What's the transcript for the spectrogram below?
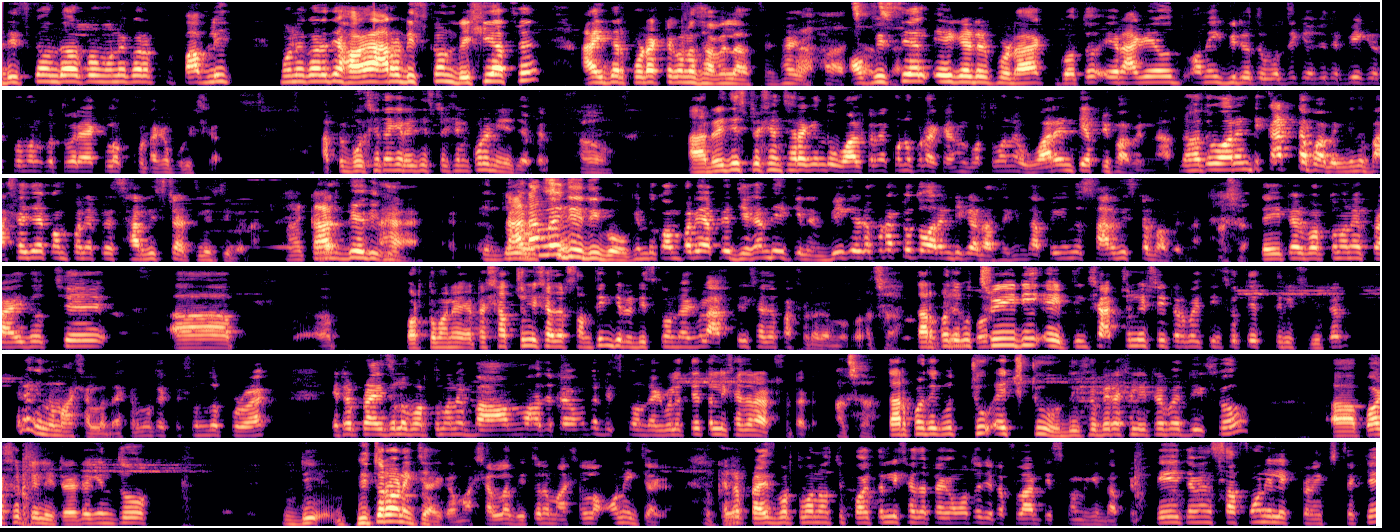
ডিসকাউন্ট দেওয়ার পর মনে করে পাবলিক মনে করে যে হয় আরও ডিসকাউন্ট বেশি আছে আইদার প্রোডাক্টে কোনো ঝামেলা আছে ভাই। অফিসিয়াল এ গ্রেডের প্রোডাক্ট গত এর আগেও অনেক ভিডিওতে বলছে কেউ যদি বি গ্রেড প্রমাণ করতে পারে এক লক্ষ টাকা পুরস্কার আপনি বসে থেকে রেজিস্ট্রেশন করে নিয়ে যাবেন। আর রেজিস্ট্রেশন ছাড়া কিন্তু ওয়ালটনের কোনো প্রোডাক্ট এখন বর্তমানে ওয়ারেন্টি আপনি পাবেন না। আপনি হয়তো ওয়ারেন্টি কার্ডটা পাবেন কিন্তু বাসায় যা কোম্পানি আপনার সার্ভিসটা অ্যাটলিস্ট দিবে না। মানে কার্ড দিয়ে দিবি। হ্যাঁ। কিন্তু কার্ড আমরা দিয়ে দিব কিন্তু কোম্পানি আপনি যেখান দিয়ে কিনেন বি প্রোডাক্ট তো ওয়ারেন্টি কার্ড আছে কিন্তু আপনি কিন্তু সার্ভিসটা পাবেন না। আচ্ছা। তো এটার বর্তমানে প্রাইস হচ্ছে বর্তমানে এটা সাতচল্লিশ হাজার সামথিং যেটা ডিসকাউন্ট রাখবে আটত্রিশ হাজার পাঁচশো টাকার মতো। আচ্ছা তারপর দেখব? থ্রি ডি এইট তিনশো আটচল্লিশ লিটার বাই তিনশো তেত্রিশ লিটার এটা কিন্তু মাসাল্লাহ দেখার মতো একটা সুন্দর প্রোডাক্ট এটার প্রাইস হলো বর্তমানে বাউন্ন হাজার টাকার মতো ডিসকাউন্ট রাখবে তেতাল্লিশ হাজার আটশো টাকা। আচ্ছা। তারপর দেখব টু এইচ টু দুইশো বিরাশি লিটার বাই দুইশো পঁয়ষট্টি লিটার এটা কিন্তু ভিতরে অনেক জায়গা মাসাল্লাহ ভিতরে মাসাল্লাহ অনেক জায়গা। এটা প্রাইস বর্তমানে হচ্ছে পঁয়তাল্লিশ হাজার টাকার মতো যেটা ফ্ল্যাট ডিসকাউন্ট কিন্তু আপনি পেয়ে যাবেন সাফন ইলেকট্রনিক্স থেকে।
